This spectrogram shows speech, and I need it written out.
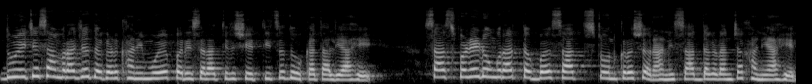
धुळेचे साम्राज्य दगडखाणीमुळे परिसरातील शेतीचं धोक्यात आली आहे. सासपडे डोंगरात तब्बल सात स्टोन क्रशर आणि सात दगडांच्या खाणी आहेत.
